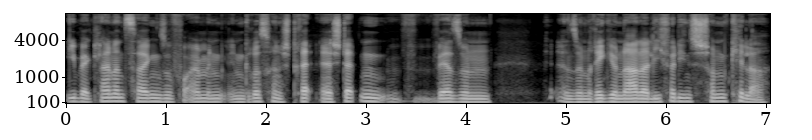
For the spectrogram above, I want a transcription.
eBay Kleinanzeigen, so vor allem in, in größeren Stre äh, Städten, wäre so ein, äh, so ein regionaler Lieferdienst schon ein Killer.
